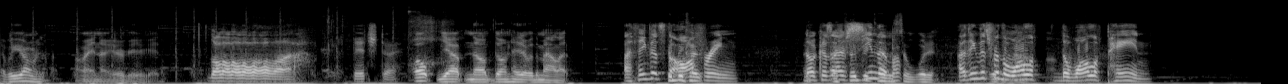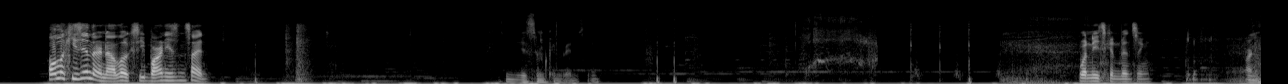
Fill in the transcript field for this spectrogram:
Yeah, but you're almost. Oh wait, no, you're good. You're good. La, la, la, la, la, la. Bitch, die. Oh, yep. No, don't hit it with a mallet. I think that's the Could because- offering. No, because I've seen that. Wooden. I think that's for the wall of the wall of pain. Oh, look, he's in there now. Look, see, Barney's inside. Need some convincing. What needs convincing? Barney.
